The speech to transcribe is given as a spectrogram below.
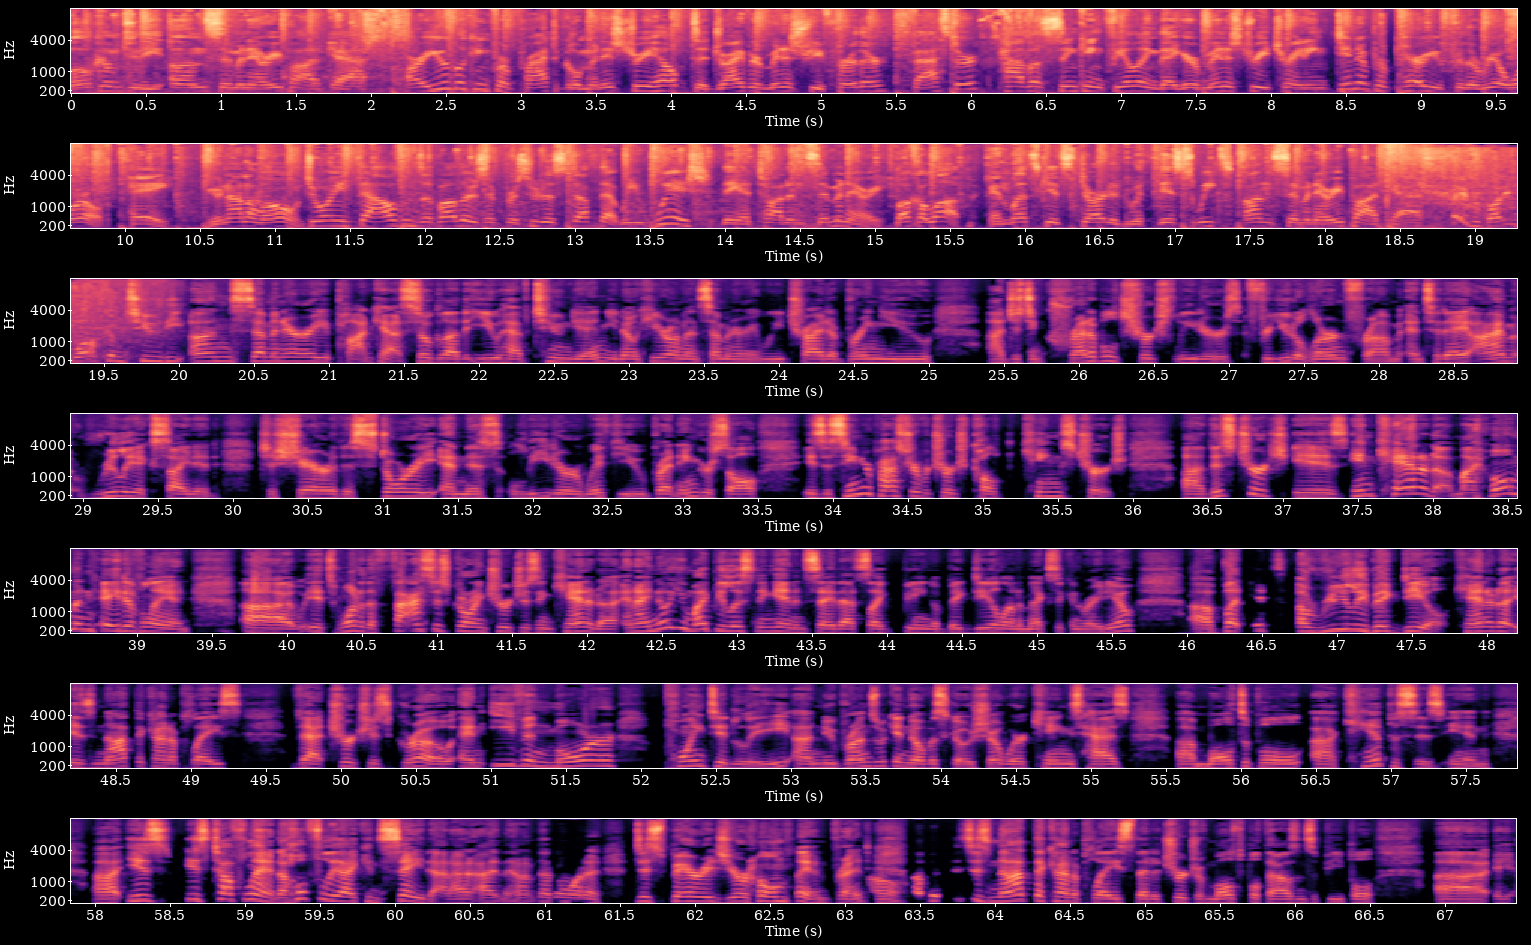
Welcome to the Unseminary Podcast. Are you looking for practical ministry help to drive your ministry further, faster? Have a sinking feeling that your ministry training didn't prepare you for the real world? Hey, you're not alone. Join thousands of others in pursuit of stuff that we wish they had taught in seminary. Buckle up and let's get started with this week's Unseminary Podcast. Hey, everybody, welcome to the Unseminary Podcast. So glad that you have tuned in. You know, here on Unseminary, we try to bring you uh, just incredible church leaders for you to learn from. And today I'm really excited to share this story and this leader with you. Brent Ingersoll is a senior pastor of a church called King's Church. Uh, this church is in Canada, my home and native land. Uh, it's one of the fastest growing churches in Canada. And I know you might be listening in and say that's like being a big deal on a Mexican radio, uh, but it's a really big deal. Canada is not the kind of place that churches grow. And even more pointedly, uh, New Brunswick and Nova Scotia, where Kings has uh, multiple uh, campuses in, uh, is is tough land. Uh, hopefully, I can say that. I, I, I don't want to disparage your homeland, Brent, oh. But this is not the kind of place that a church of multiple thousands of people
